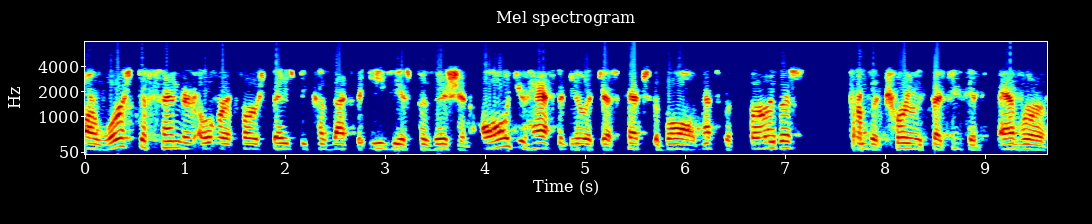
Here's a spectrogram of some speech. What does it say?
our worst defender over at first base because that's the easiest position. All you have to do is just catch the ball. And that's the furthest from the truth that you could ever,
